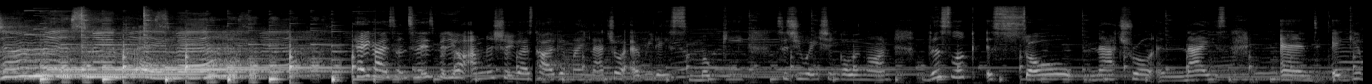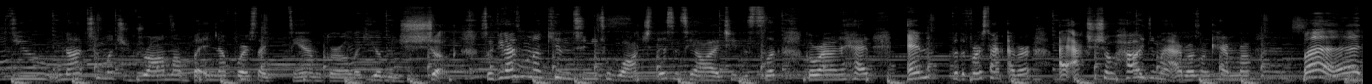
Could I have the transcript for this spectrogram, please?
Hey guys, so in today's video, I'm going to show you guys how I get my natural everyday smoky situation going on. This look is so natural and nice, and it gives you not too much drama, but enough where it's like, damn girl, like you have me shook. So if you guys want to continue to watch this and see how I achieve this look, go right ahead. And for the first time ever, I actually show how I do my eyebrows on camera, but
